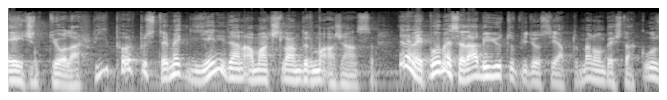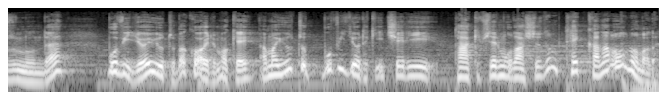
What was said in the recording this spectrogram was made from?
Agent diyorlar. Repurpose demek yeniden amaçlandırma ajansı. Ne demek bu? Mesela bir YouTube videosu yaptım ben 15 dakika uzunluğunda. Bu videoyu YouTube'a koydum okey ama YouTube bu videodaki içeriği takipçilerime ulaştırdığım tek kanal olmamalı.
